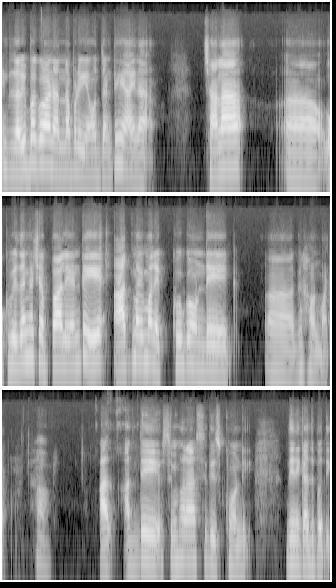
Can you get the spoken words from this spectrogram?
ఇంక రవి భగవాన్ అన్నప్పుడు ఏమవుద్దంటే ఆయన చాలా ఒక విధంగా చెప్పాలి అంటే ఆత్మాభిమానం ఎక్కువగా ఉండే గ్రహం అనమాట. అదే సింహరాశి తీసుకోండి. దీనికి అధిపతి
